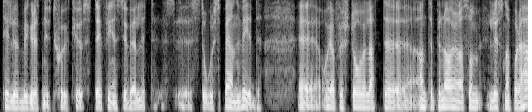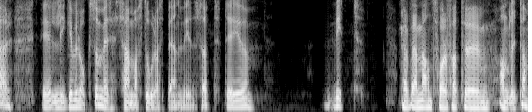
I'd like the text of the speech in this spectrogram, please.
till att bygger ett nytt sjukhus. Det finns ju väldigt eh, stor spännvidd. Och jag förstår väl att entreprenörerna som lyssnar på det här ligger väl också med samma stora spännvidd. Så att det är ju vitt. Vem är ansvarig för att anlita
